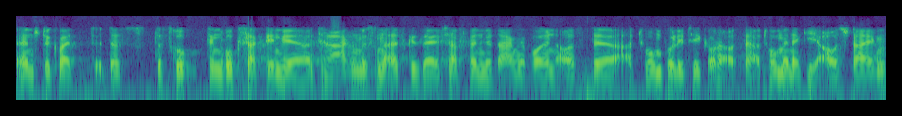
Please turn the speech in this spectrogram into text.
ein Stück weit das, das Ruck, den Rucksack, den wir tragen müssen als Gesellschaft, wenn wir sagen, wir wollen aus der Atompolitik oder aus der Atomenergie aussteigen.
